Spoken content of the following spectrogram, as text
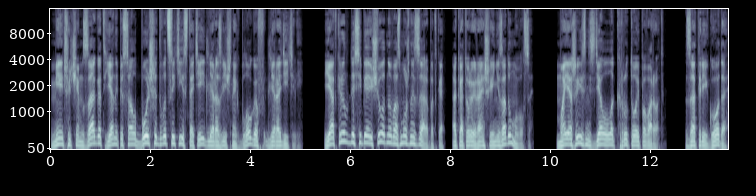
Меньше чем за год я написал больше 20 статей для различных блогов для родителей. Я открыл для себя еще одну возможность заработка, о которой раньше и не задумывался. Моя жизнь сделала крутой поворот. За три года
